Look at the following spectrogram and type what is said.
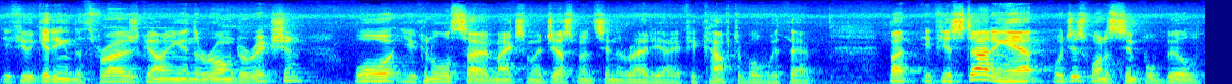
if you're getting the throws going in the wrong direction or you can also make some adjustments in the radio if you're comfortable with that. But if you're starting out or just want a simple build,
